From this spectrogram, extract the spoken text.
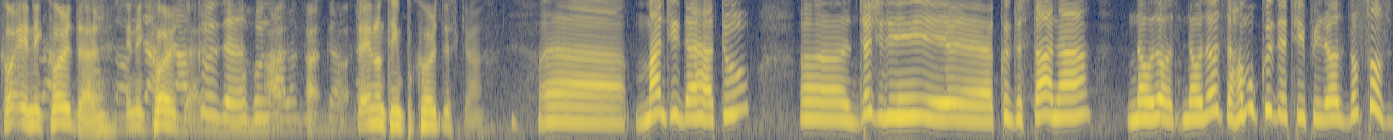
Kur- Är ni kurder? Är ni Ja, kurder? kurder, hon Ja, arabiska. ja. Säg någonting på kurdiska. آه، ماجدة هاتو آه، ججري آه، كردستانا نوروز نوروز هم كل ده شيء فيروز دل صوص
